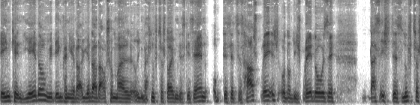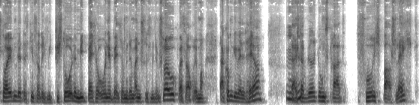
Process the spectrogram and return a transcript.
den kennt jeder, mit dem kann jeder, jeder hat auch schon mal irgendwas Luftzerstäubendes gesehen, ob das jetzt das Haarspray ist oder die Spraydose, das ist das Luftzerstäubende, das gibt es natürlich mit Pistole, mit Becher, ohne Becher, mit dem Anschluss, mit dem Schlauch, was auch immer. Da kommt die Welt her, mhm. da ist der Wirkungsgrad furchtbar schlecht.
